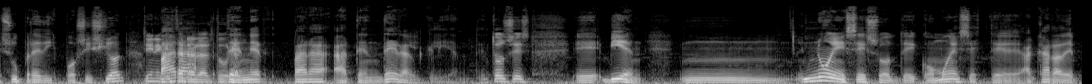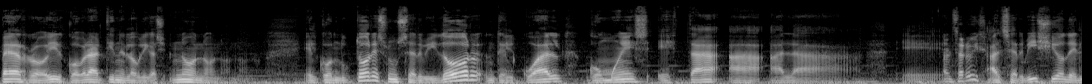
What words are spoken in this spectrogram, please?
su predisposición para tener para atender al cliente. Entonces, eh, bien, mm, no es eso de como es este a cara de perro ir cobrar tiene la obligación. No, no, no, no. El conductor es un servidor del cual como es está a la eh, al servicio, al servicio de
